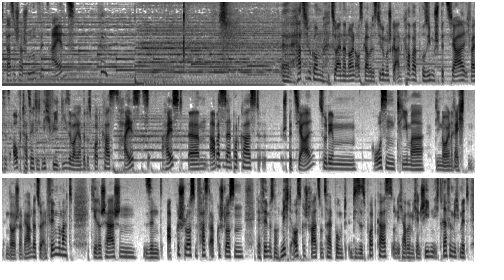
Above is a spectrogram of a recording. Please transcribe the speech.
Schulhofwitz, klassischer Schulhofwitz. Eins. Äh, herzlich willkommen zu einer neuen Ausgabe des Tilo Mischke Uncovered Pro 7 Spezial. Ich weiß jetzt auch tatsächlich nicht, wie diese Variante des Podcasts heißt, heißt ähm, aber es ist ein Podcast Spezial zu dem großen Thema die neuen Rechten in Deutschland. Wir haben dazu einen Film gemacht. Die Recherchen sind abgeschlossen, fast abgeschlossen. Der Film ist noch nicht ausgestrahlt zum Zeitpunkt dieses Podcasts und ich habe mich entschieden, ich treffe mich mit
